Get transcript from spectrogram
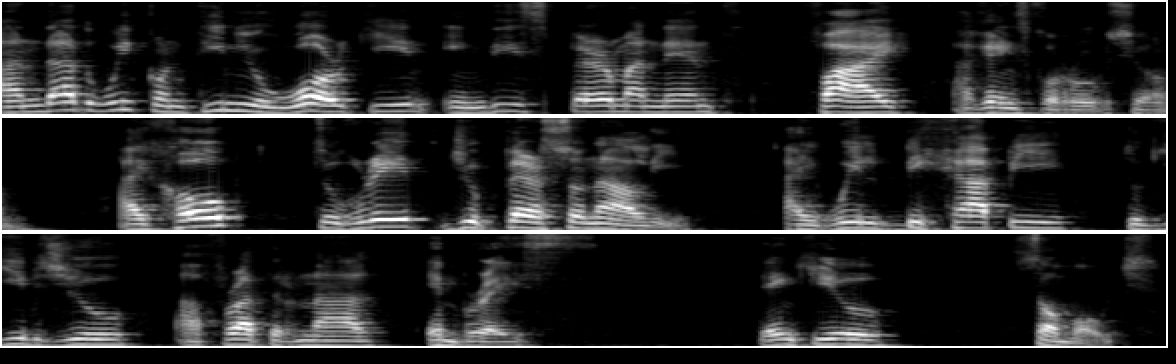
and that we continue working in this permanent fight against corruption. I hope to greet you personally. I will be happy to give you a fraternal embrace. Thank you so much.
